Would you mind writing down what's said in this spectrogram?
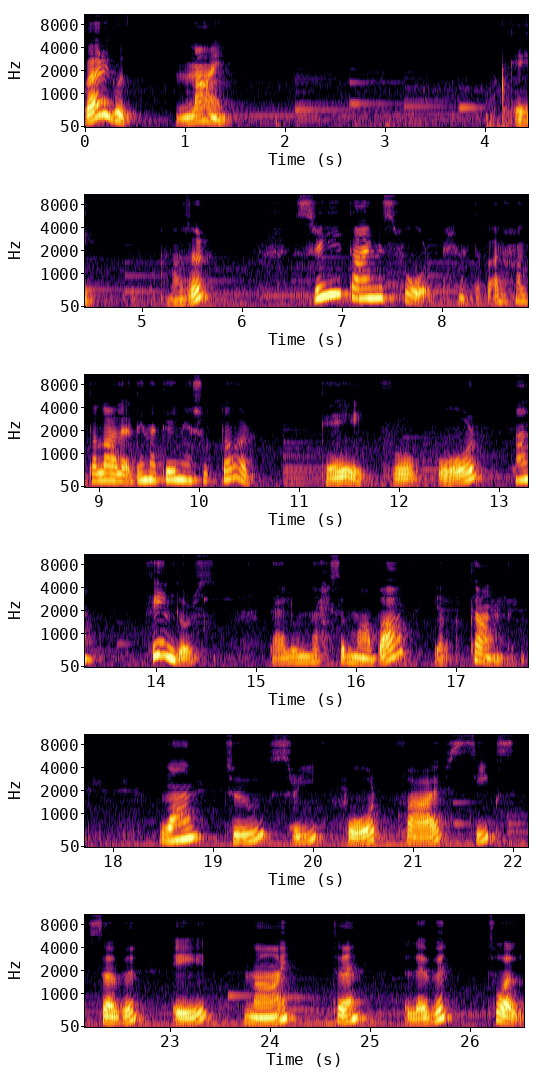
very good. 9 okay. Another. 3 times 4 إحنا اتفقنا هنطلع على ايدينا كام يا شطار؟ أوكي 4 ها؟ Fingers. تعالوا نحسب مع بعض. يلا counting. 1 2 3 4 5 6 7 8 9 10 11 12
